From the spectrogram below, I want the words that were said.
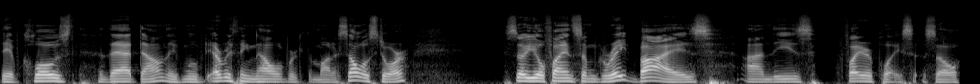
they have closed that down. They've moved everything now over to the Monticello store. So you'll find some great buys on these fireplaces. So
